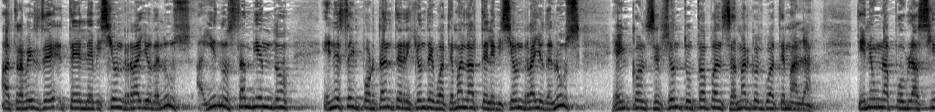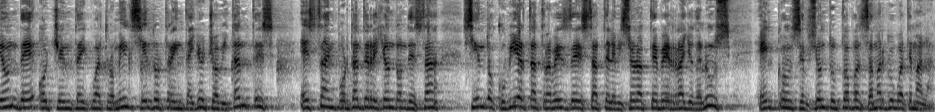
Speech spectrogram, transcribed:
a través de televisión Rayo de Luz. Ahí nos están viendo en esta importante región de Guatemala, televisión Rayo de Luz, en Concepción, Tutuapan, San Marcos, Guatemala. Tiene una población de 84.138 habitantes. Esta importante región donde está siendo cubierta a través de esta televisora TV Rayo de Luz en Concepción, Tutuapan, San Marcos, Guatemala.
